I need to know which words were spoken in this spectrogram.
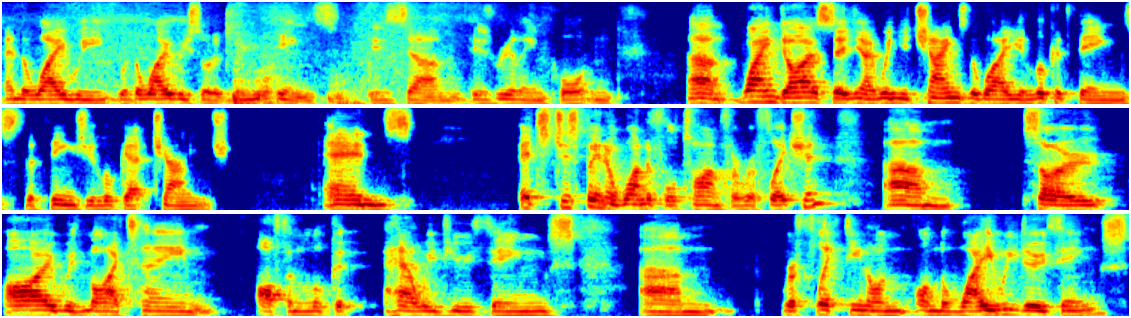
and the way we the way we sort of view things is um, is really important. Um, Wayne Dyer said, you know, when you change the way you look at things, the things you look at change, and it's just been a wonderful time for reflection. Um, so I, with my team, often look at how we view things, um, reflecting on on the way we do things.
